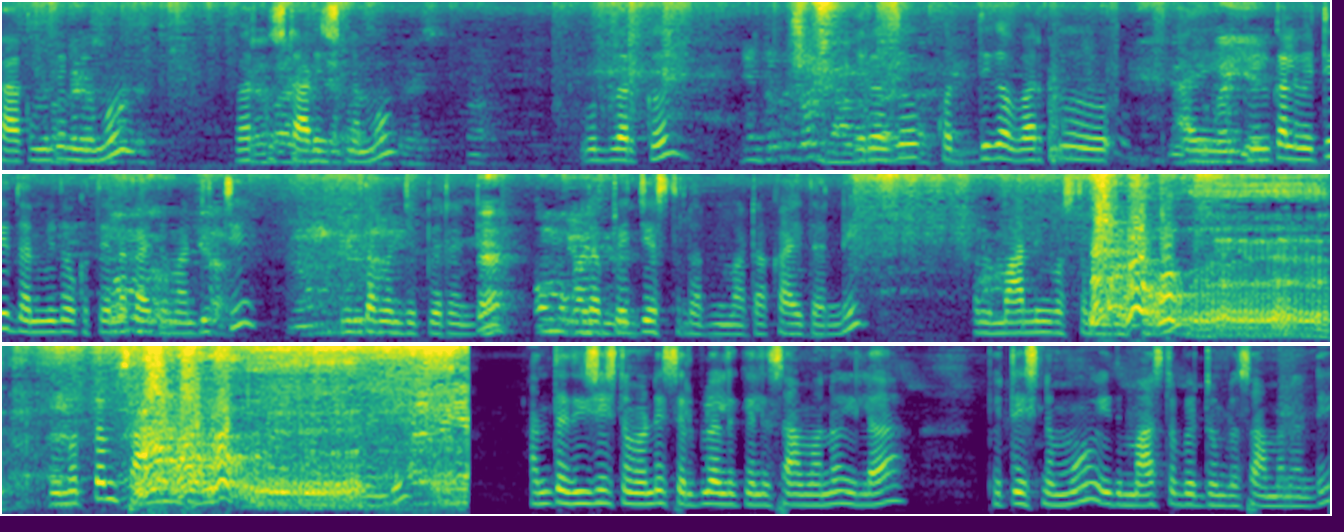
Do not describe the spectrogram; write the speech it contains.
కాకముందే మేము వర్క్ స్టార్ట్ చేసినాము. Wood work. ఈరోజు కొద్దిగా వర్క్ అది పెవికలు పెట్టి దాని మీద ఒక తెల్ల కాగితం అంటించి వెళ్తామని చెప్పారండి. ఇలా ప్రెస్ చేస్తున్నారు అనమాట కాగితాన్ని. వాళ్ళు మార్నింగ్ వస్తామని చెప్పారు. ఇది మొత్తం సామాన్ అంతా అంతా తీసేసినామండి. సెల్ఫ్లలోకి వెళ్ళి సామాను ఇలా పెట్టేసినాము. ఇది మాస్టర్ బెడ్రూమ్లో సామాన్ అండి.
